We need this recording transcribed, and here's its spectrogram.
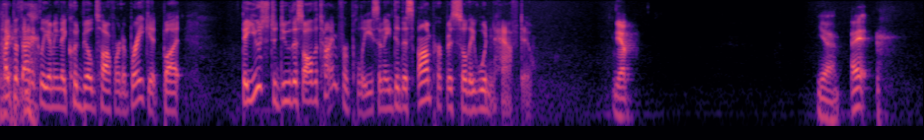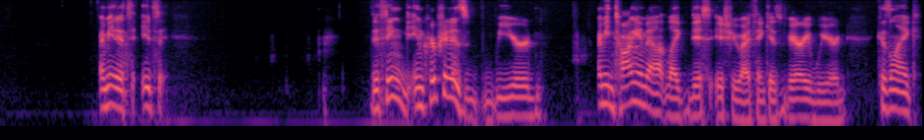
hypothetically, I mean they could build software to break it, but they used to do this all the time for police and they did this on purpose so they wouldn't have to. yep. Yeah, I. I mean, it's it's. The thing, encryption is weird. I mean, talking about like this issue, I think is very weird because, like,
